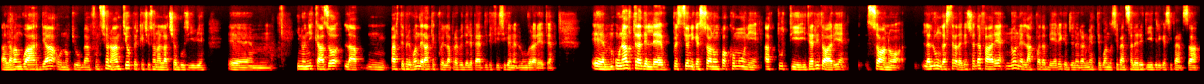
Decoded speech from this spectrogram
all'avanguardia o non più ben funzionanti o perché ci sono allacci abusivi. Ehm, in ogni caso la mh, parte preponderante è quella proprio delle perdite fisiche nel, lungo la rete. Um, Un'altra delle questioni che sono un po' comuni a tutti i territori sono la lunga strada che c'è da fare non nell'acqua da bere, che generalmente quando si pensa alle reti idriche si pensa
